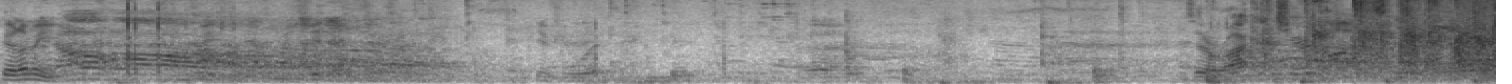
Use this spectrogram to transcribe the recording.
Good, I mean. If you would. Is it a rocking chair?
